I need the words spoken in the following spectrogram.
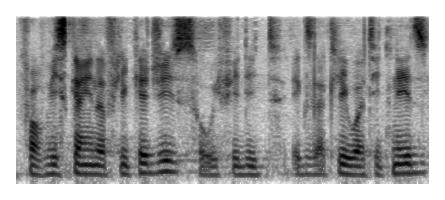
for this kind of leakages, so we feed it exactly what it needs,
